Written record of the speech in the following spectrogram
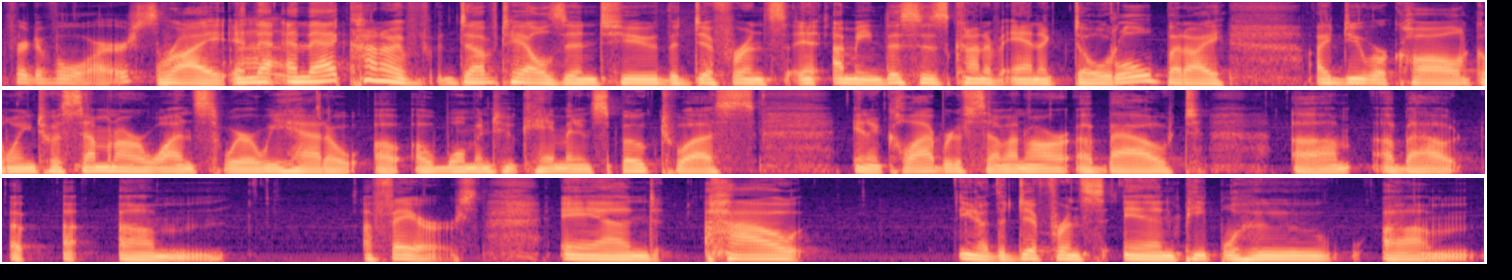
for divorce Right, and that and that kind of dovetails into the difference. I mean, this is kind of anecdotal, but I I do recall going to a seminar once where we had a, a, a woman who came in and spoke to us in a collaborative seminar about um, about uh, uh, um, affairs and how you know the difference in people who um,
